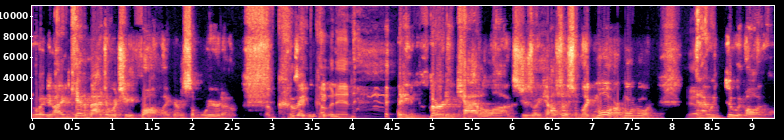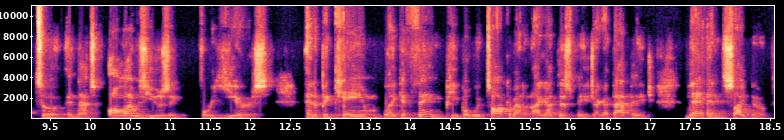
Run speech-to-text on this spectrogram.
like I can't imagine what she thought. Like I was some weirdo. Some creep coming in. I need 30 catalogs. She's like, how's this? I'm like, more, more, more. Yeah. And I would do it all to, and that's all I was using for years. And it became like a thing. People would talk about it. I got this page, I got that page. Then, side note,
